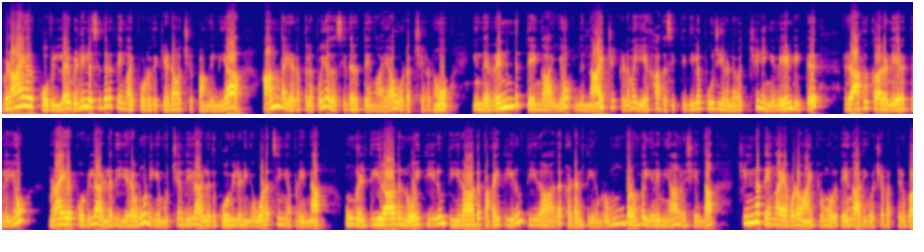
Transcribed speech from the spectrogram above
விநாயகர் கோவிலில் வெளியில் சிதறு தேங்காய் போடுறதுக்கு இடம் வச்சுருப்பாங்க இல்லையா? அந்த இடத்துல போய் அதை சிதறு தேங்காயாக உடைச்சிடணும். இந்த ரெண்டு தேங்காயும் இந்த ஞாயிற்றுக்கிழமை ஏகாதசி திதியில் பூஜைகளில் வச்சு நீங்கள் வேண்டிட்டு ராகு கால நேரத்திலையும் விநாயகர் கோவிலில் அல்லது இரவும் நீங்கள் முச்சந்தியில் அல்லது கோவிலில் நீங்கள் உடைச்சிங்க அப்படின்னா உங்கள் தீராத நோய் தீரும் தீராத பகை தீரும் தீராத கடன் தீரும். ரொம்ப ரொம்ப எளிமையான விஷயம்தான். சின்ன தேங்காயாக கூட வாங்கிக்கோங்க. ஒரு தேங்காய் அதிகபட்சம் பத்து ரூபா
